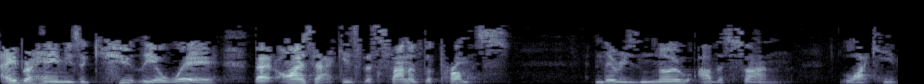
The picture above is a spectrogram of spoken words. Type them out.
Abraham is acutely aware that Isaac is the son of the promise, and there is no other son like him.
